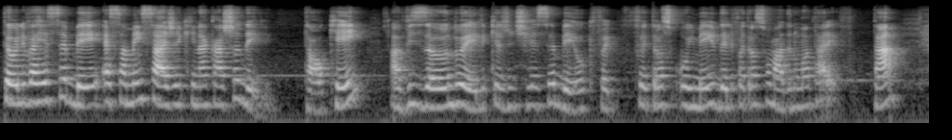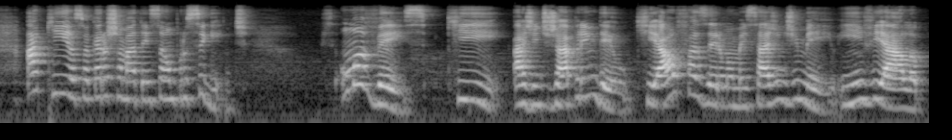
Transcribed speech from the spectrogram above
Então ele vai receber essa mensagem aqui na caixa dele, tá ok? Avisando ele que a gente recebeu, que foi, foi o e-mail dele foi transformado numa tarefa, tá? Aqui eu só quero chamar atenção para o seguinte: uma vez que a gente já aprendeu que ao fazer uma mensagem de e-mail e enviá-la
